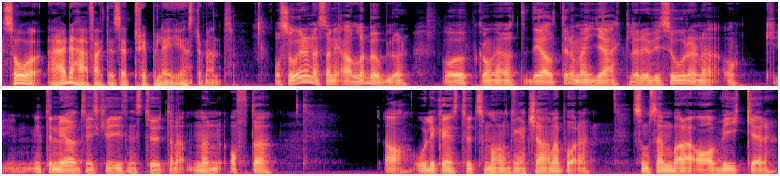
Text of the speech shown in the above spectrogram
så är det här faktiskt ett AAA-instrument. Och så är det nästan i alla bubblor och uppgångar, att det är alltid de här jäkla revisorerna och inte nödvändigtvis kreditinstituten, men ofta ja, olika institut som har någonting att tjäna på det som sen bara avviker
